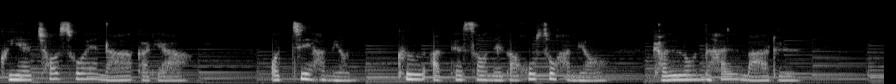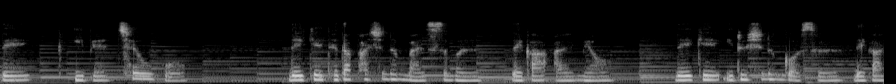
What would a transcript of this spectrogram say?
그의 처소에 나아가랴 어찌하면 그 앞에서 내가 호소하며 변론할 말을 내 입에 채우고 내게 대답하시는 말씀을 내가 알며 내게 이르시는 것을 내가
